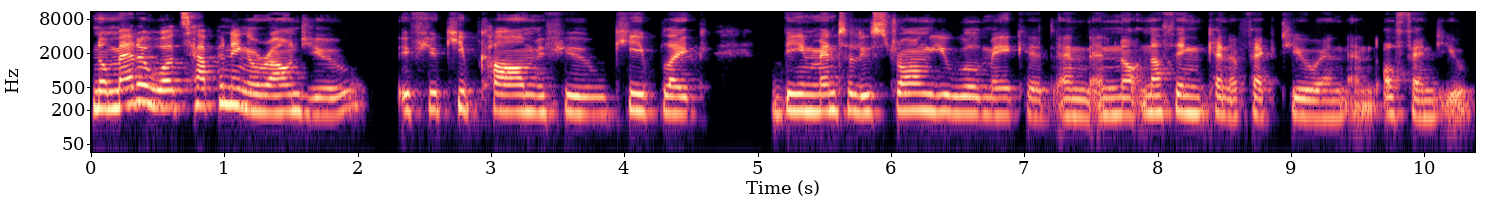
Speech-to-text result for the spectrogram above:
no matter what's happening around you if you keep calm if you keep like being mentally strong you will make it and and not nothing can affect you and and offend you.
